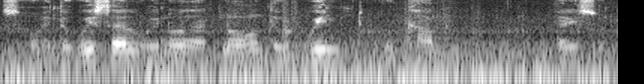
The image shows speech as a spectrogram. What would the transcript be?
So in the whistle, we know that no, the wind will come very soon.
